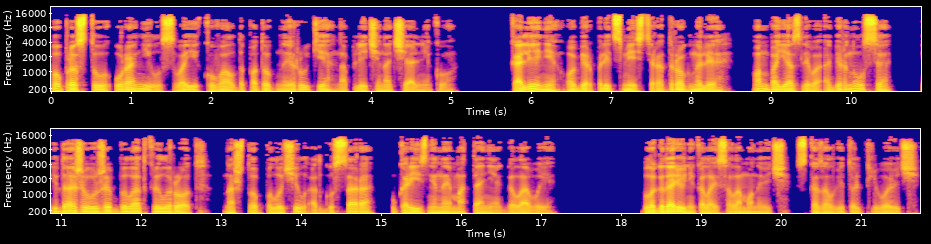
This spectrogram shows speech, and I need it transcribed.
попросту уронил свои кувалдоподобные руки на плечи начальнику. Колени оберполицмейстера дрогнули, он боязливо обернулся и даже уже было открыл рот, на что получил от гусара укоризненное мотание головы. «Благодарю, Николай Соломонович», — сказал Витольд Львович.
